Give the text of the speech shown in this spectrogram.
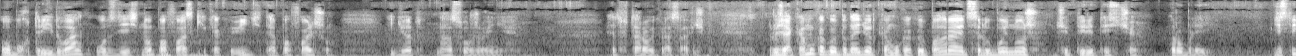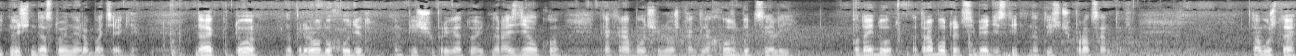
Обух 3,2 вот здесь, но по фаске, как вы видите, да, по фальшу идет на сужение. Это второй красавчик. Друзья, кому какой подойдет, кому какой понравится, любой нож 4000 рублей. Действительно очень достойные работяги. Да, кто на природу ходит, там пищу приготовить, на разделку, как рабочий нож, как для хозбы целей, подойдут. Отработают себя действительно тысячу процентов. Потому что,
